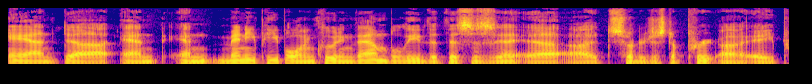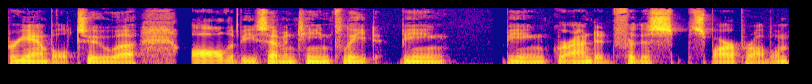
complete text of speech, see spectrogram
and uh, and and many people, including them, believe that this is a, a, a sort of just a, pre, uh, a preamble to uh, all the B 17 fleet being being grounded for this spar problem.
